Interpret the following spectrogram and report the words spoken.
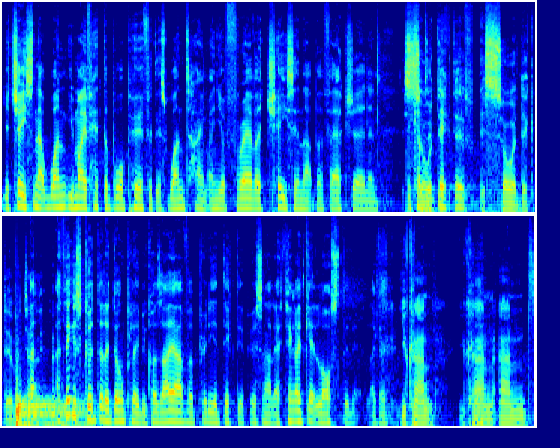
you're chasing that one. You might have hit the ball perfect this one time, and you're forever chasing that perfection, and It's becomes so addictive. addictive. It's so addictive. I tell I, you. I think it's good that I don't play because I have a pretty addictive personality. I think I'd get lost in it. Like, I, You can, you can, and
